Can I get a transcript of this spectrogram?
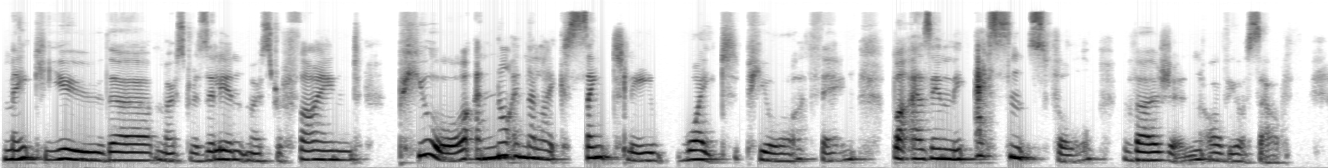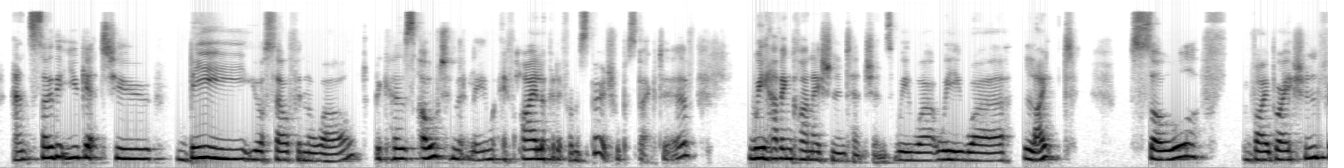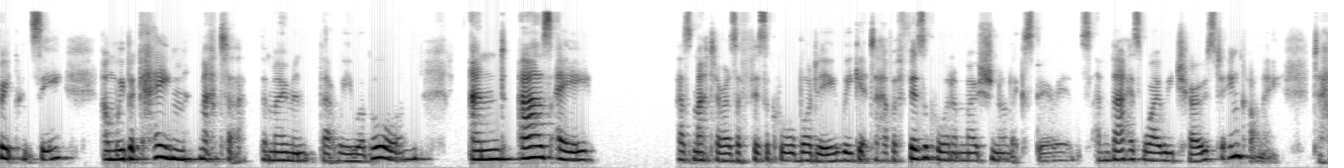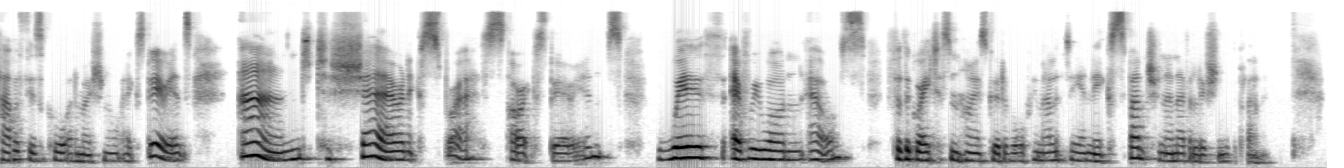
make you the most resilient, most refined, pure, and not in the like saintly white pure thing, but as in the essenceful version of yourself and so that you get to be yourself in the world because ultimately if i look at it from a spiritual perspective we have incarnation intentions. We were we were light soul vibration frequency and we became matter the moment that we were born. And as a as matter as a physical body we get to have a physical and emotional experience. And that is why we chose to incarnate to have a physical and emotional experience and to share and express our experience with everyone else for the greatest and highest good of all humanity and the expansion and evolution of the planet.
